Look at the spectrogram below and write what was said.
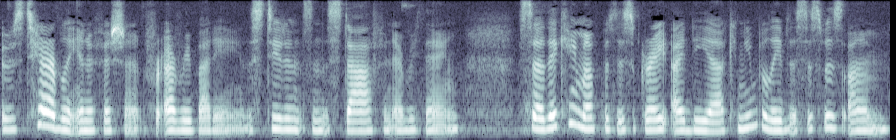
it was terribly inefficient for everybody, the students and the staff and everything. So they came up with this great idea. Can you believe this? This was um,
